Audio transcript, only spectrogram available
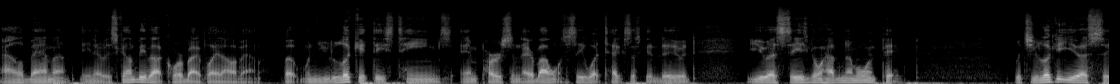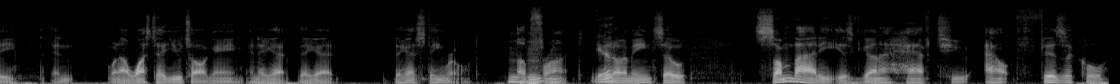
Alabama. You know, it's going to be about quarterback play at Alabama. But when you look at these teams in person, everybody wants to see what Texas can do, and USC is going to have the number one pick. But you look at USC, and when I watched that Utah game, and they got they got they got steamrolled up Mhm. front. Yeah. You know what I mean? So somebody is gonna have to out physical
